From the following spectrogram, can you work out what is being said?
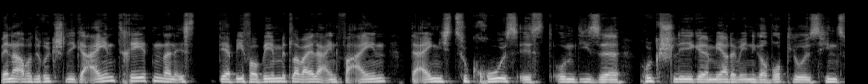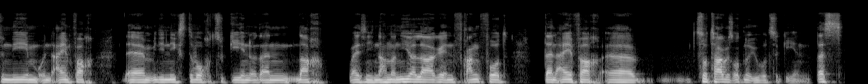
Wenn aber die Rückschläge eintreten, dann ist der BVB mittlerweile ein Verein, der eigentlich zu groß ist, um diese Rückschläge mehr oder weniger wortlos hinzunehmen und einfach ähm, in die nächste Woche zu gehen und dann nach weiß nicht, nach einer Niederlage in Frankfurt dann einfach äh, zur Tagesordnung überzugehen. Das,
